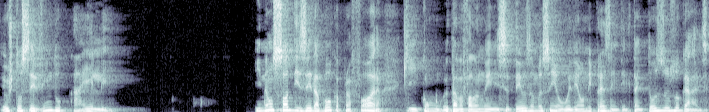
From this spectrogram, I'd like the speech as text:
eu estou servindo a Ele. E não só dizer da boca para fora que, como eu estava falando no início, Deus é o meu Senhor, Ele é onipresente, Ele está em todos os lugares.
